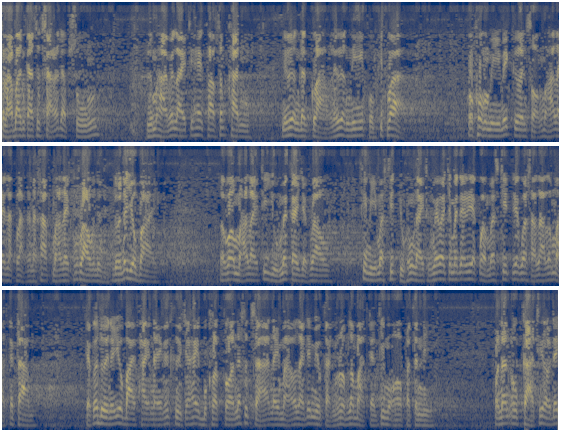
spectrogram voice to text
สถาบันการศึกษาระดับสูง หรือมหาวิทยาลัยที่ให้ความสำคัญในเรื่องดังกล่าวในเรื่องนี้ผมคิดว่าก็คงมีไม่เกินสองมหาลัยหลักๆนะครับมหาลัยของเราหนึ่งโดยนโยบาย แล้วก็มหาลัยที่อยู่ไม่ไกลจากเราที่มีมัสยิดอยู่ข้างในถึงแม้ว่าจะไม่ได้เรียกว่ามัสยิดเรียกว่าศาลาละหมาดก็ตาม แต่ก็โดยนโยบายภายในก็คือจะให้บุคลากรนักศึกษาในมหาวิทยาลัยได้มีโอกาสร่วมละหมาดกันที่มอปัตตานี เพราะนั้นโอกาสที่เราได้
